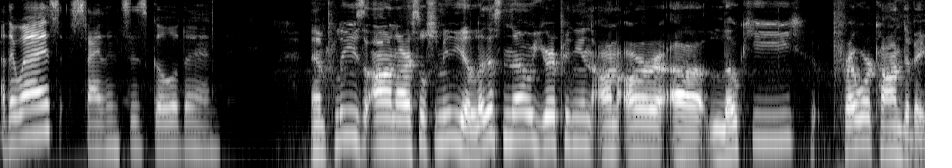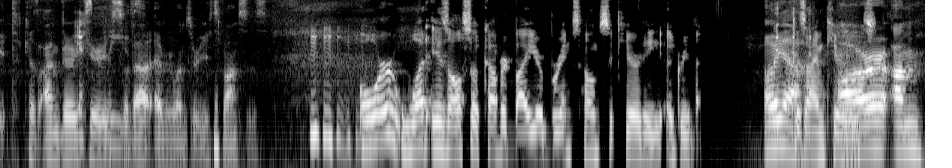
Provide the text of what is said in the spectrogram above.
Otherwise, silence is golden. And please, on our social media, let us know your opinion on our uh, Loki pro or con debate, because I'm very Yes, curious please. about everyone's responses. Or what is also covered by your Brinks Home Security Agreement. Oh yeah. Because I'm curious. Are um,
